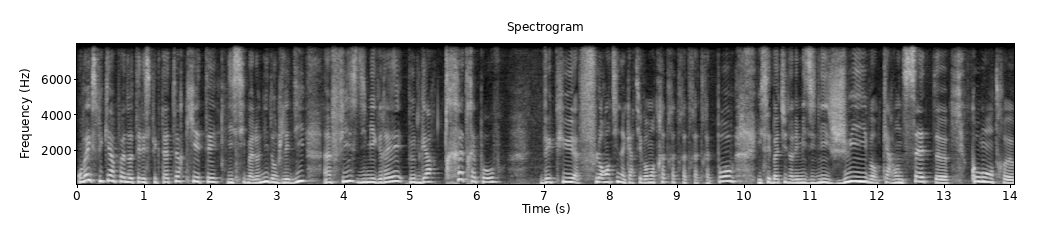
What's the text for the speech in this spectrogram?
on va expliquer un peu à nos téléspectateurs qui était Nissim Aloni. Donc je l'ai dit, un fils d'immigrés bulgares très très pauvres vécu à Florentine, un quartier vraiment très très très très très pauvre. Il s'est battu dans les milices juives en 47 euh, contre euh,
